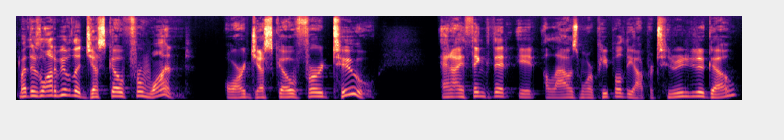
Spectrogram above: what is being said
But there's a lot of people that just go for one or just go for two. And I think that it allows more people the opportunity to go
